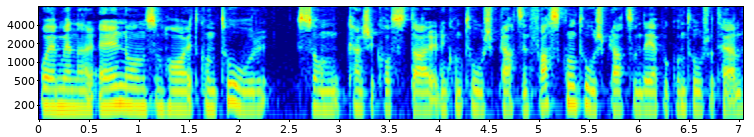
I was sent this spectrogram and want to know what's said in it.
Och jag menar, är det någon som har ett kontor som kanske kostar en kontorsplats, en fast kontorsplats som det är på kontorshotell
